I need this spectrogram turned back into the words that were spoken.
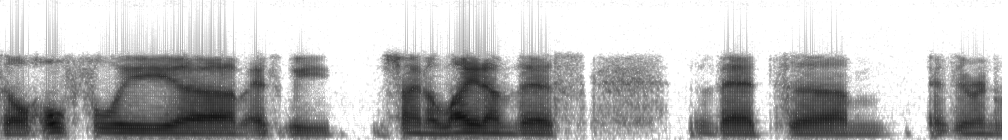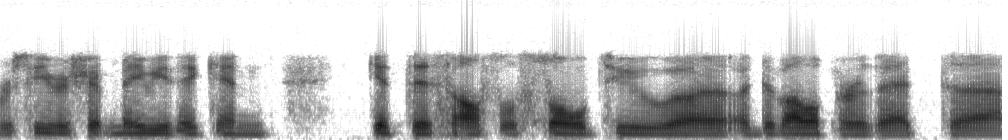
So hopefully, uh, as we shine a light on this, that um, as they're in receivership, maybe they can get this also sold to uh, a developer that uh,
